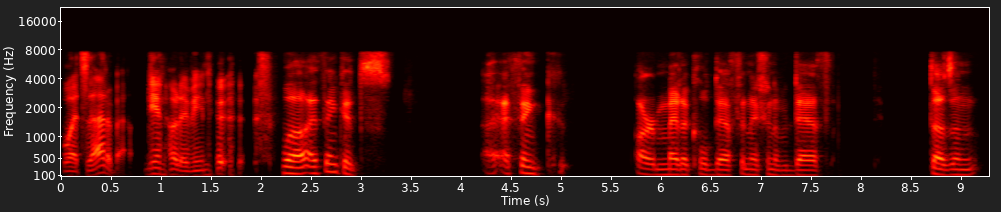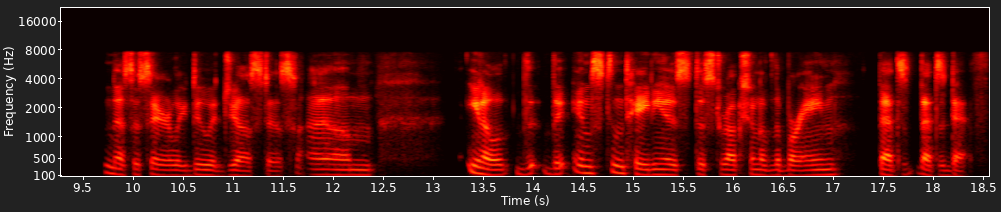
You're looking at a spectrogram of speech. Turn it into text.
what's that about? You know what I mean? well, I think it's I think our medical definition of death doesn't necessarily do it justice. Um, you know, the, the instantaneous destruction of the brain that's that's death.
